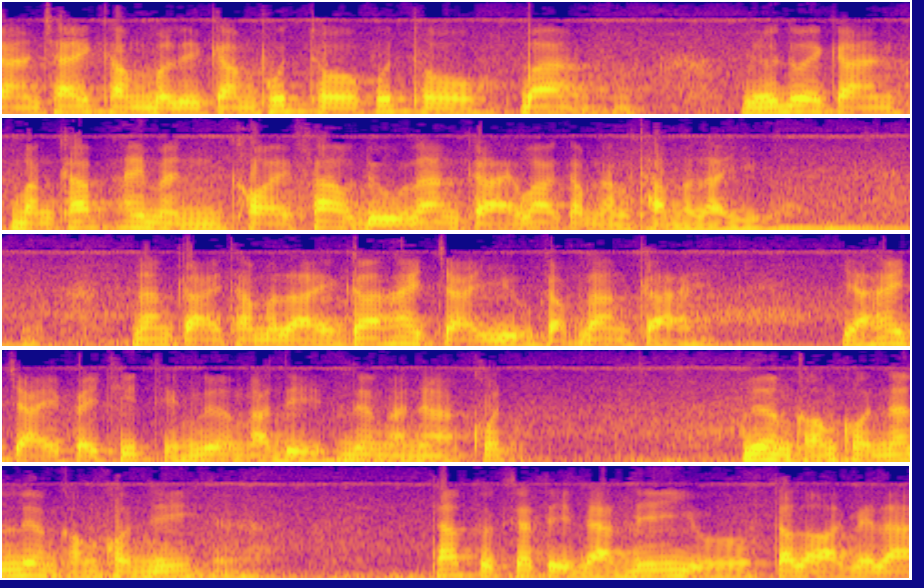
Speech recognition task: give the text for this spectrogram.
การใช้คำบริกรรมพุทโธพุทโธบ้าง หรือด้วยการบังคับให้มันคอยเฝ้าดูร่างกายว่ากำลังทำอะไรอยู่ ร่างกายทำอะไรก็ให้ใจอยู่กับร่างกาย อย่าให้ใจไปคิดถึงเรื่องอดีต เรื่องอนาคต เรื่องของคนนั้นเรื่องของคนนี้ ถ้าฝึกสติแบบนี้อยู่ตลอดเวลา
